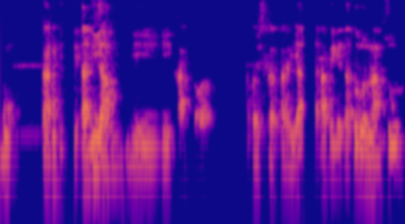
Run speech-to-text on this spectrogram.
bukan kita diam di kantor atau di sekretariat, tapi kita turun langsung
